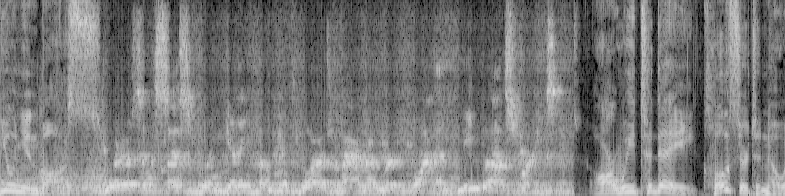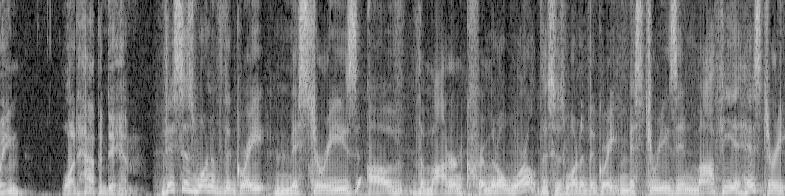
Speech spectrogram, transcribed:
union boss. We're successful in getting from the employers what our members want and need without strings. Are we today closer to knowing what happened to him? This is one of the great mysteries of the modern criminal world. This is one of the great mysteries in mafia history.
